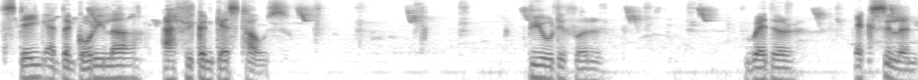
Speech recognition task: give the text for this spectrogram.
Staying at the Gorilla African Guest House. Beautiful weather, excellent,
